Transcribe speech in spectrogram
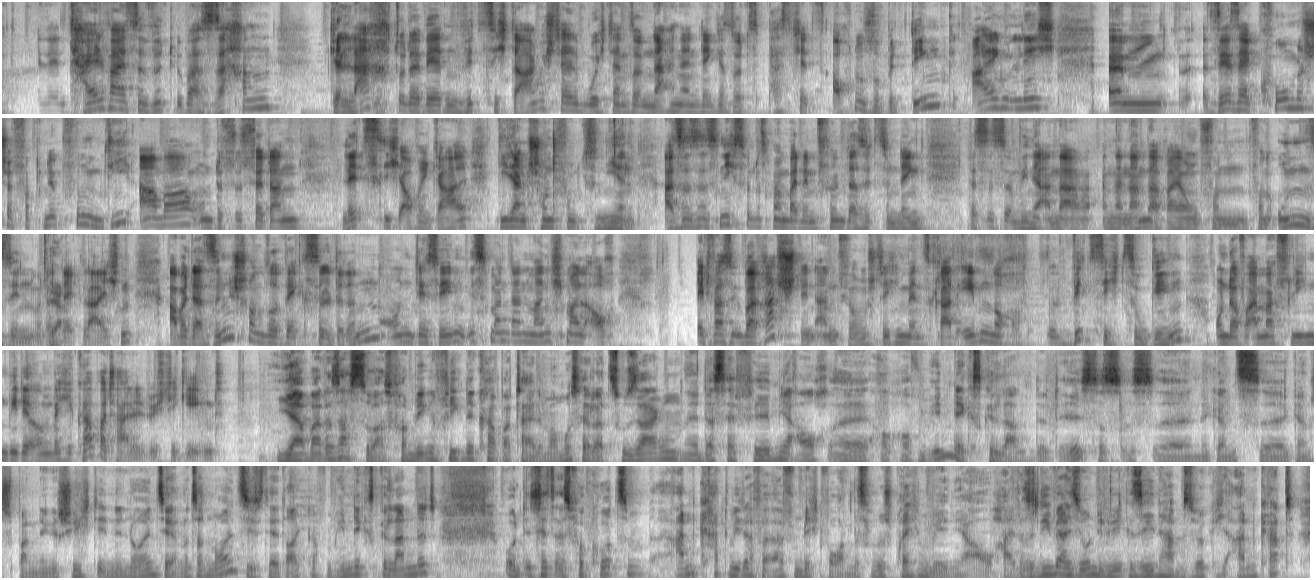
teilweise wird über Sachen gelacht oder werden witzig dargestellt, wo ich dann so im Nachhinein denke, so das passt jetzt auch nur so bedingt eigentlich. Ähm, sehr, sehr komische Verknüpfungen, die aber, und das ist ja dann letztlich auch egal, die dann schon funktionieren. Also es ist nicht so, dass man bei dem Film da sitzt und denkt, das ist irgendwie eine Aneinanderreihung von, von Unsinn oder ja. dergleichen. Aber da sind schon so Wechsel drin und deswegen ist man dann manchmal auch etwas überrascht, in Anführungsstrichen, wenn es gerade eben noch witzig zuging und auf einmal fliegen wieder irgendwelche Körperteile durch die Gegend. Ja, aber da sagst du was, von wegen fliegende Körperteile. Man muss ja dazu sagen, äh, dass der Film ja auch, äh, auch auf dem Index gelandet ist. Das ist äh, eine ganz, äh, ganz spannende Geschichte in den 90ern. 1990 ist der direkt auf dem Index gelandet und ist jetzt erst vor kurzem uncut wieder veröffentlicht worden. Das besprechen wir ihn ja auch halt. Also die Version, die wir gesehen haben, ist wirklich uncut.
